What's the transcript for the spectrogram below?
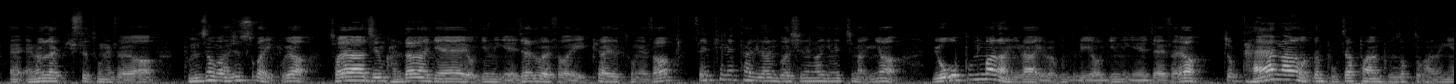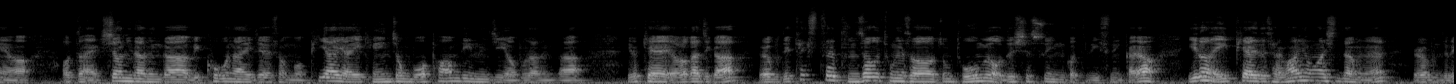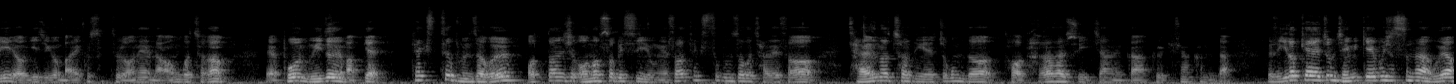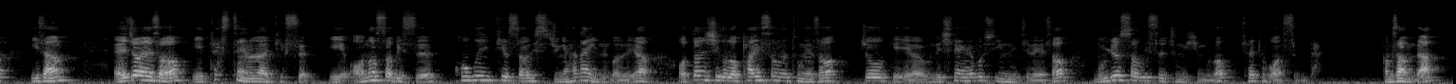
애널라이틱스를 통해서요. 분석을 하실 수가 있고요. 저야 지금 간단하게 여기는 예제도에서 API를 통해서 센티멘탈이라는 걸 실행하긴 했지만요. 요것뿐만 아니라 여러분들이 여기 있는 예제에서요. 좀 다양한 어떤 복잡한 분석도 가능해요. 어떤 액션이라든가 리코그나이즈에서 뭐 PII 개인정보가 포함되어 있는지 여부라든가 이렇게 여러 가지가 여러분들이 텍스트 분석을 통해서 좀 도움을 얻으실 수 있는 것들이 있으니까요. 이런 API를 잘 활용하신다면은 여러분들이 여기 지금 마이크로소프트 런에 나온 것처럼 예, 본 의도에 맞게 텍스트 분석을 어떤 식 언어 서비스 이용해서 텍스트 분석을 잘해서 자연어 처리에 조금 더, 더 다가갈 수 있지 않을까 그렇게 생각합니다. 그래서 이렇게 좀 재밌게 해보셨으면 하고요. 이상 애저에서 이 텍스트 애널라이틱스, 이 언어 서비스, 코그니티브 서비스 중에 하나 있는 거를요. 어떤 식으로 파이썬을 통해서 쭉 예, 여러분들이 실행해 볼 수 있는지에 대해서 무료 서비스 중심으로 살펴보았습니다. 감사합니다.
